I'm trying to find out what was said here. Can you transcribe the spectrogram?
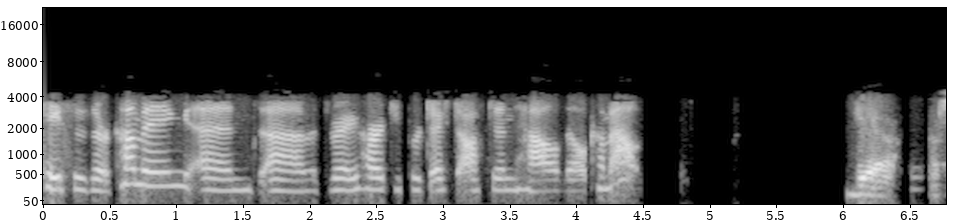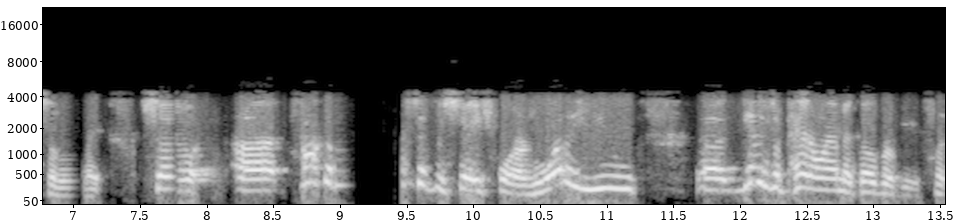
cases are coming, and um, it's very hard to predict often how they'll come out. Yeah, absolutely. So, uh, talk about set the stage for us. What are you? Uh, give us a panoramic overview for,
